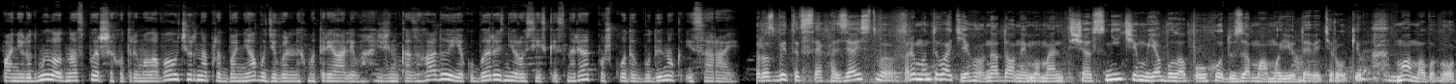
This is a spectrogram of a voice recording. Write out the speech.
Пані Людмила одна з перших отримала ваучер на придбання будівельних матеріалів. Жінка згадує, як у березні російський снаряд пошкодив будинок і сарай. Розбити все хазяйство, ремонтувати його на даний момент зараз нічим. Я була по уходу за мамою 9 років. Мама в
